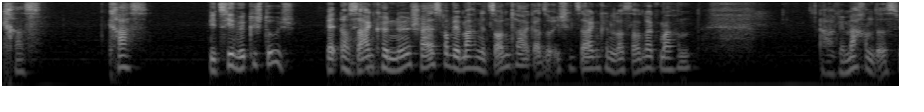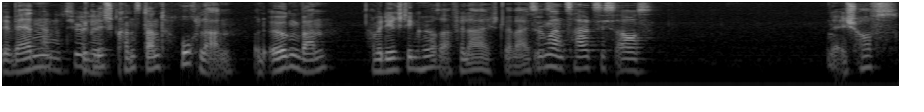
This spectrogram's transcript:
Krass. Krass. Wir ziehen wirklich durch. Wir hätten auch sagen können, nö, scheiß drauf, wir machen jetzt Sonntag. Also ich hätte sagen können, lass Sonntag machen. Aber wir machen das. Wir werden ja, wirklich konstant hochladen. Und irgendwann haben wir die richtigen Hörer. Vielleicht, wer weiß. Irgendwann es. zahlt sich's aus. Ja, ich hoff's.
